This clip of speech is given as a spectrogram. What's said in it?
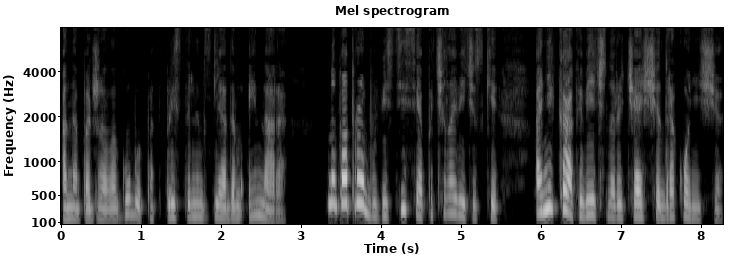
Она поджала губы под пристальным взглядом Эйнара. Но попробуй вести себя по-человечески, а не как вечно рычащее драконище.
